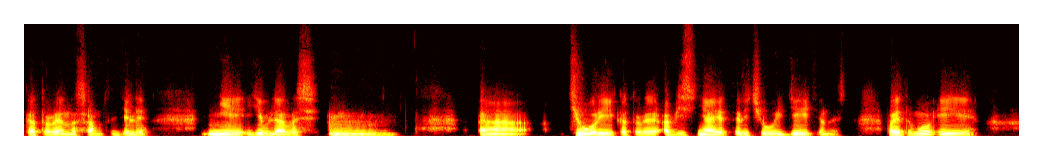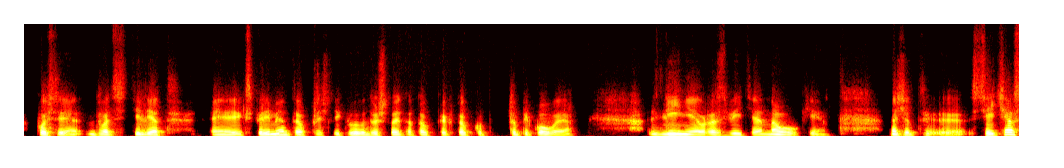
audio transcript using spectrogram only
которая на самом деле не являлась э, теорией, которая объясняет речевую деятельность. Поэтому и после 20 лет э, экспериментов пришли к выводу, что это только тупиковая линия развития науки. Значит, сейчас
